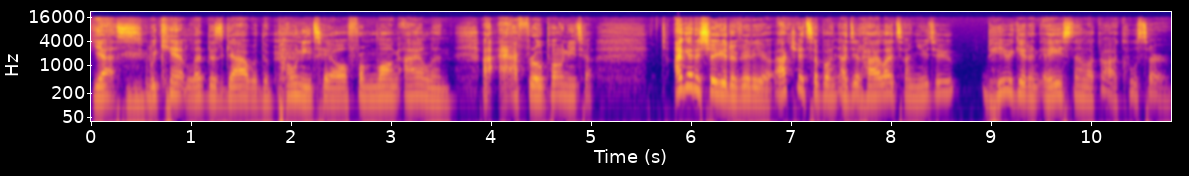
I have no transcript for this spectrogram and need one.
Yes, we can't let this guy with the ponytail from Long Island, a afro ponytail. I got to show you the video. Actually, it's up on. I did highlights on YouTube. He would get an ace, and I'm like, oh, cool serve.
